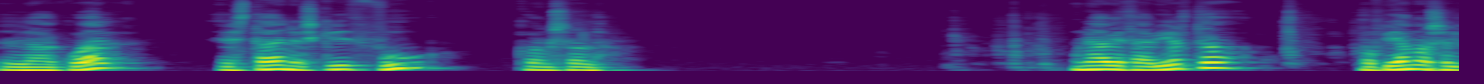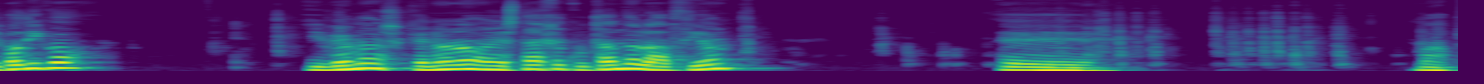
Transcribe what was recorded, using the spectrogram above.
la cual está en script foo consola. Una vez abierto, copiamos el código y vemos que no nos está ejecutando la opción eh, map.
